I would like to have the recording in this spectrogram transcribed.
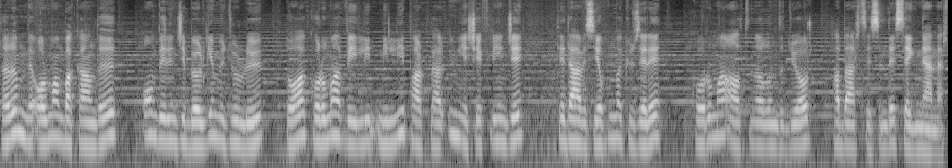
Tarım ve Orman Bakanlığı 11. Bölge Müdürlüğü Doğa Koruma ve Milli Parklar Ünye şefliğince tedavisi yapılmak üzere koruma altına alındı diyor haber sitesinde sevgilenler.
